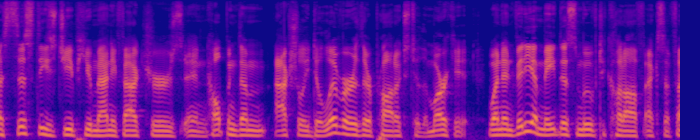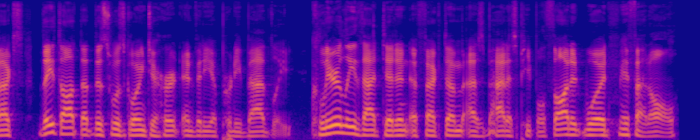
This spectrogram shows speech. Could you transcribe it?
assist these GPU manufacturers in helping them actually deliver their products to the market. When NVIDIA made this move to cut off XFX, they thought that this was going to hurt NVIDIA pretty badly. Clearly, that didn't affect them as bad as people thought it would, if at all.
